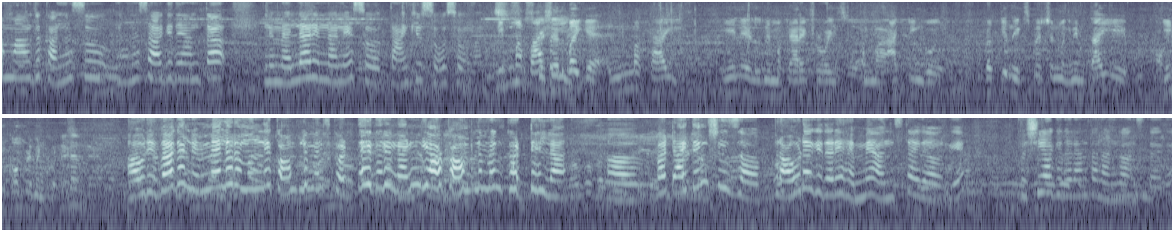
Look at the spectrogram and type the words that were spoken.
ಅಮ್ಮದು ಕನಸು ನನಸಾಗಿದೆ ಅಂತ ನಿಮ್ಮೆಲ್ಲರಿಂದನೇ. So thank you so so much ನಿಮ್ಮ ಸ್ಪೆಷಲ್ ಬಗ್ಗೆ ನಿಮ್ಮ ತಾಯಿ ಏನು ಹೇಳು ನಿಮ್ಮ ಕ್ಯಾರೆಕ್ಟರ್ ವೈಸ್ ನಿಮ್ಮ ಆ್ಯಕ್ಟಿಂಗು ಪ್ರತಿಯೊಂದು ಎಕ್ಸ್ಪ್ರೆಷನ್ ಬಗ್ಗೆ ನಿಮ್ಮ ತಾಯಿ ಏನು ಕಾಂಪ್ಲಿಮೆಂಟ್ ಕೊಟ್ಟಿದ್ದಾರೆ ಅವ್ರು ಇವಾಗ ನಿಮ್ಮೆಲ್ಲರ ಮುಂದೆ ಕಾಂಪ್ಲಿಮೆಂಟ್ಸ್ ಕೊಡ್ತಾ ಇದ್ದಾರೆ. ನನಗೆ ಆ ಕಾಂಪ್ಲಿಮೆಂಟ್ ಕೊಟ್ಟಿಲ್ಲ. But I think she's proud ಆಗಿದ್ದಾರೆ. ಹೆಮ್ಮೆ ಅನಿಸ್ತಾ ಇದೆ ಅವ್ರಿಗೆ. ಖುಷಿಯಾಗಿದ್ದಾರೆ ಅಂತ ನನಗೂ ಅನಿಸ್ತಾ ಇದೆ.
